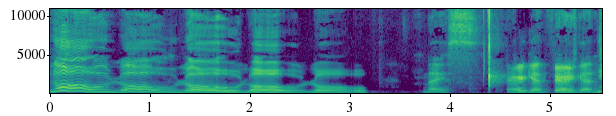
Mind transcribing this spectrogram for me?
low, low, low, low, low. nice. Very good. Very good.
